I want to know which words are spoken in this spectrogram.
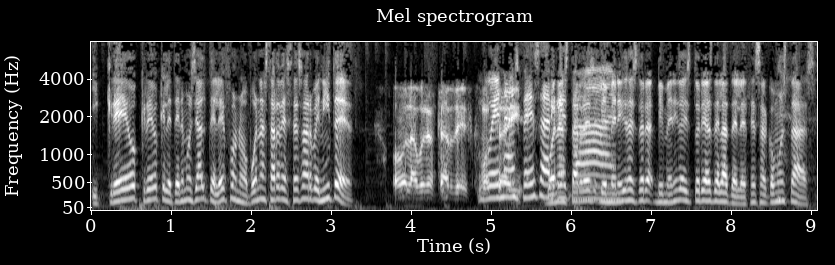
y creo, creo que le tenemos ya al teléfono. Buenas tardes, César Benítez. Hola, buenas tardes. ¿Cómo Buenas, estáis? César. Buenas ¿qué tardes, tal? bienvenidos a Historia- bienvenido a Historias de la Tele. César, ¿cómo estás?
